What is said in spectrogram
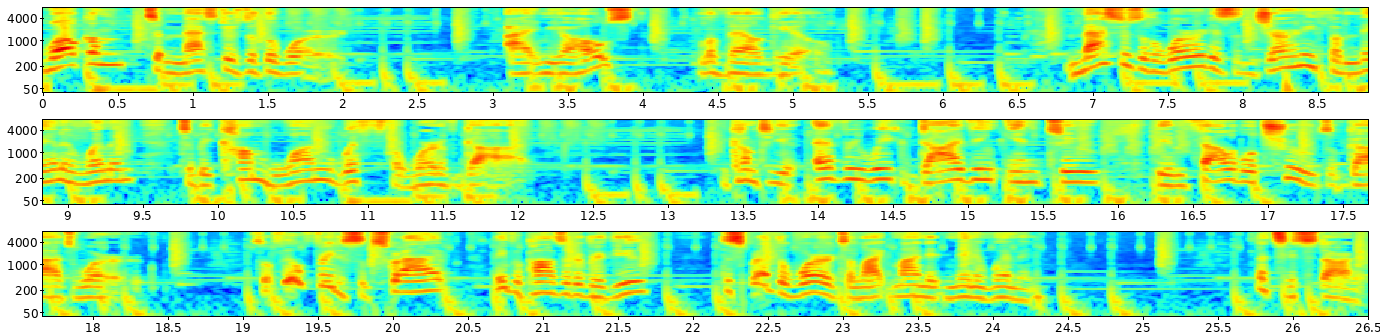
Welcome to Masters of the Word. I am your host, Lavelle Gill. Masters of the Word is a journey for men and women to become one with the Word of God. We come to you every week diving into the infallible truths of God's Word. So feel free to subscribe, leave a positive review to spread the word to like minded men and women. Let's get started.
